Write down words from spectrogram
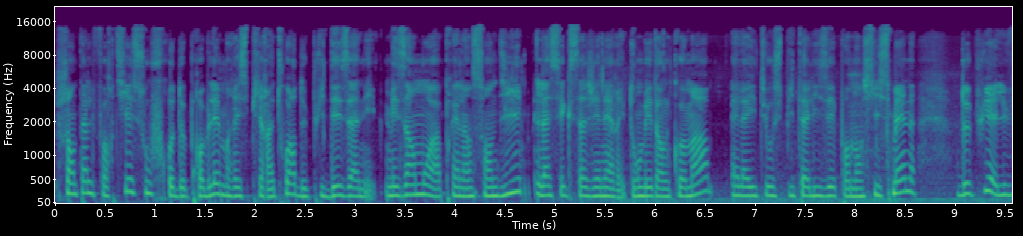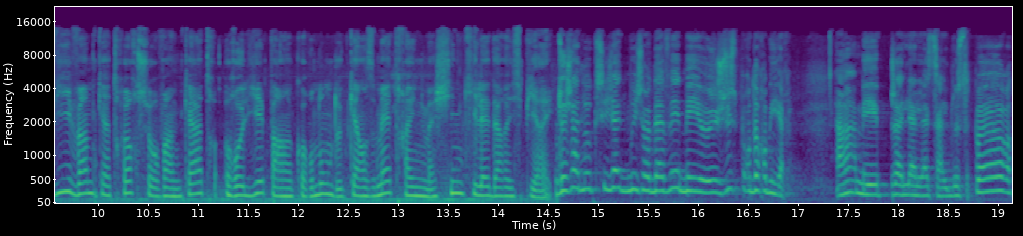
Chantal Fortier souffre de problèmes respiratoires depuis des années. Mais un mois après l'incendie, la sexagénaire est tombée dans le coma. Elle a été hospitalisée pendant six semaines. Depuis, elle vit 24 heures sur 24, reliée par un cordon de 15 mètres à une machine qui l'aide à respirer. Déjà l'oxygène, oui, j'en avais, mais euh, juste pour dormir. Hein, mais j'allais à la salle de sport.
